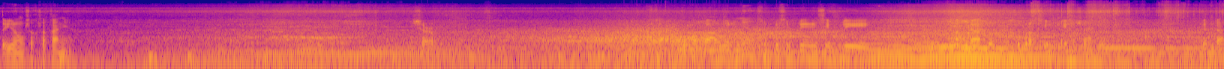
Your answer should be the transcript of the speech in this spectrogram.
Ito yung saksakan niya. Sharp. Power niya, simple simple simple masyado. Sobrang simple masyado. Ganda.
